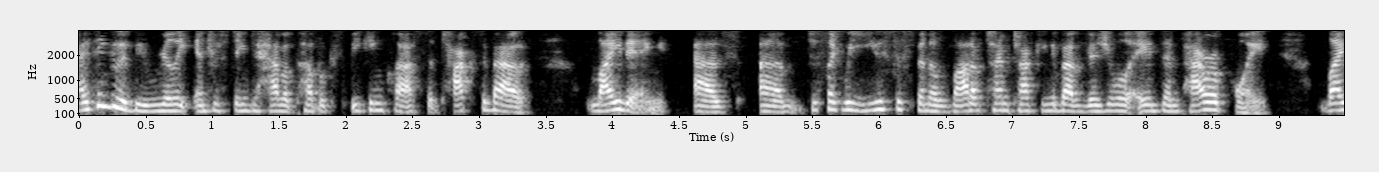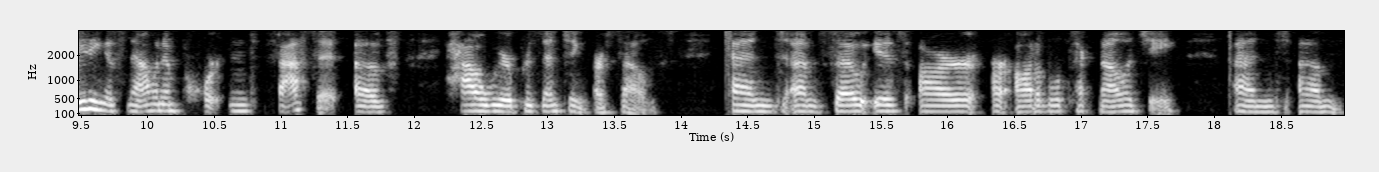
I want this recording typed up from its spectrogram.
I think it would be really interesting to have a public speaking class that talks about lighting as um, just like we used to spend a lot of time talking about visual aids and PowerPoint, lighting is now an important facet of how we're presenting ourselves. And um, so is our, our audible technology and um,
